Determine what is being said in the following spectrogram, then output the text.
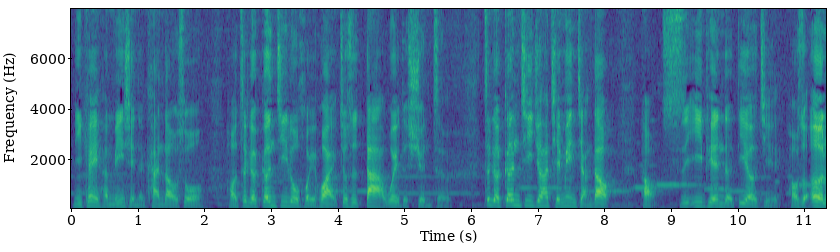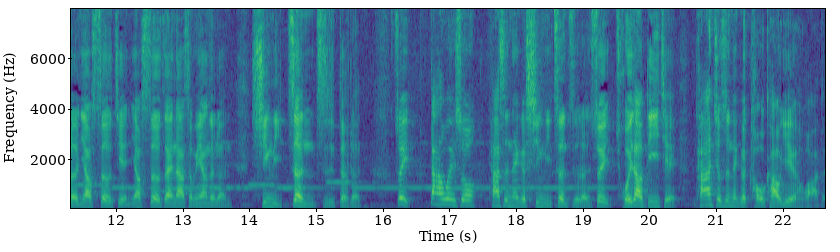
你可以很明显的看到说。好，这个根基若毁坏，就是大卫的选择。这个根基就他前面讲到，好十一篇的第二节，好说恶人要射箭，要射在那什么样的人心里正直的人。所以大卫说他是那个心里正直的人。所以回到第一节，他就是那个投靠耶和华的，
